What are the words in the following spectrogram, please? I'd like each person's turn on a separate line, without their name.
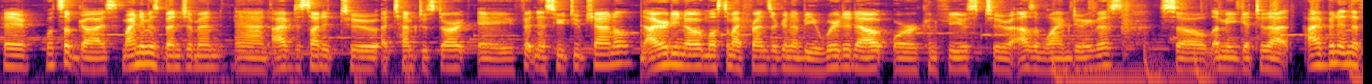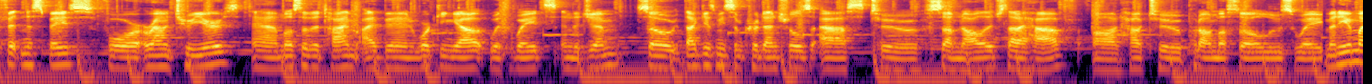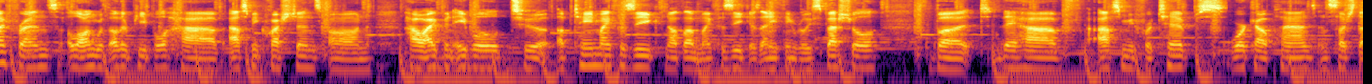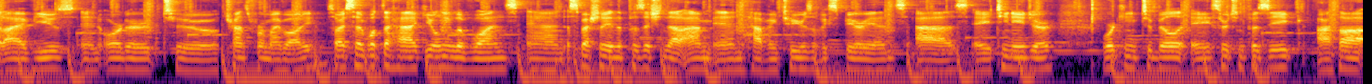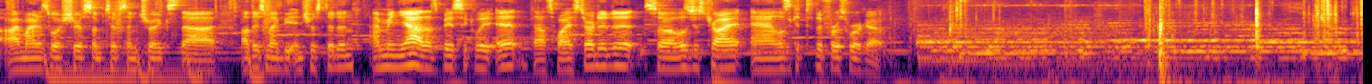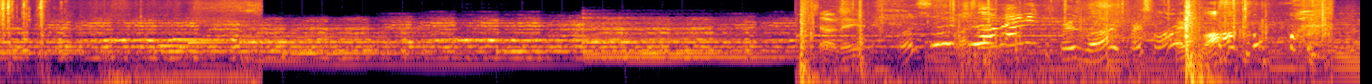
Hey, what's up guys? My name is Benjamin and I've decided to attempt to start a fitness YouTube channel. I already know most of my friends are gonna be weirded out or confused to as of why I'm doing this, so let me get to that. I've been in the fitness space for around two years and most of the time I've been working out with weights in the gym. So that gives me some credentials as to some knowledge that I have on how to put on muscle, lose weight. Many of my friends, along with other people, have asked me questions on how I've been able to obtain my physique. Not that my physique is anything really special, but they have asked me for tips, workout plans, and such that I've used in order to transform my body. So I said, what the heck, you only live once, and especially in the position that I'm in, having two years of experience as a teenager, working to build a certain physique, I thought I might as well share some tips and tricks that others might be interested in. I mean, yeah, that's basically it. That's why I started it. So let's just try it and let's get to the first workout.
So, dude.
What's up, What's up, baby? First vlog, first vlog.
First vlog?
Oh,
